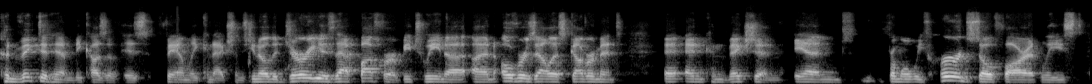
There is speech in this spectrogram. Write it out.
convicted him because of his family connections. You know, the jury is that buffer between a, an overzealous government and, conviction. And from what we've heard so far, at least,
